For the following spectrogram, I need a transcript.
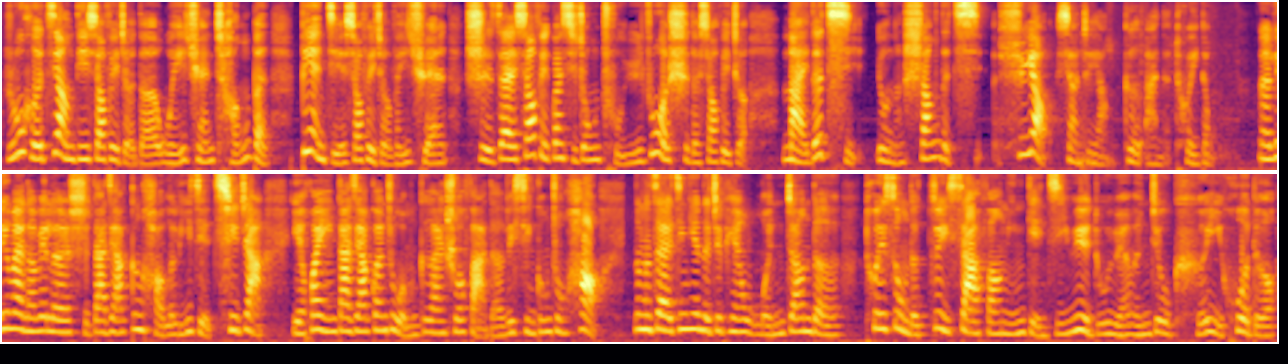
如何降低消费者的维权成本，便捷消费者维权，使在消费关系中处于弱势的消费者买得起又能伤得起？需要像这样个案的推动。那另外呢，为了使大家更好的理解欺诈，也欢迎大家关注我们个案说法的微信公众号。那么在今天的这篇文章的推送的最下方，您点击阅读原文就可以获得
